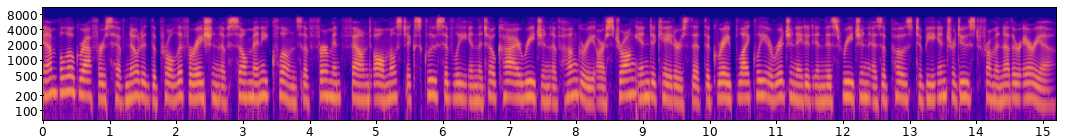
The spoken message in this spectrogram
Ampelographers have noted the proliferation of so many clones of Furmint found almost exclusively in the Tokaj region of Hungary are strong indicators that the grape likely originated in this region as opposed to be introduced from another area.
